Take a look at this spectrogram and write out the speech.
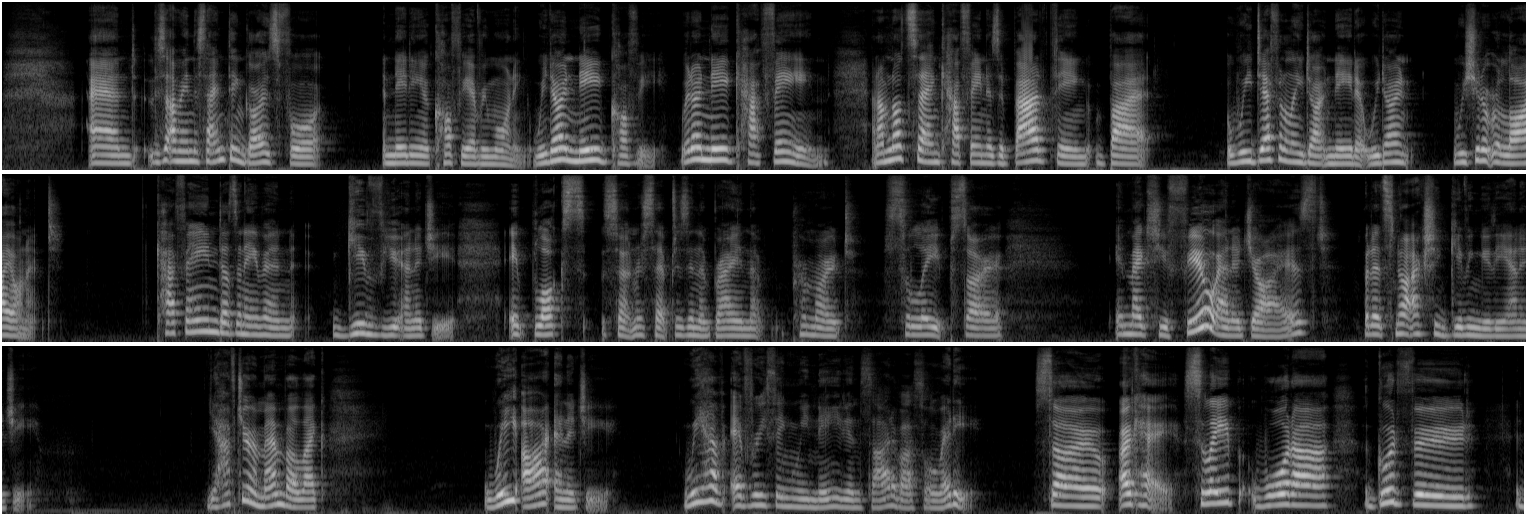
And this I mean the same thing goes for needing a coffee every morning. We don't need coffee. We don't need caffeine. And I'm not saying caffeine is a bad thing, but we definitely don't need it. We don't we shouldn't rely on it. Caffeine doesn't even give you energy. It blocks certain receptors in the brain that promote sleep. So it makes you feel energized, but it's not actually giving you the energy. You have to remember like we are energy we have everything we need inside of us already. So, okay, sleep, water, good food,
